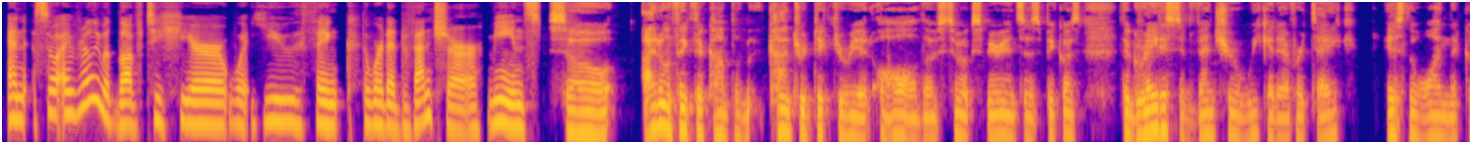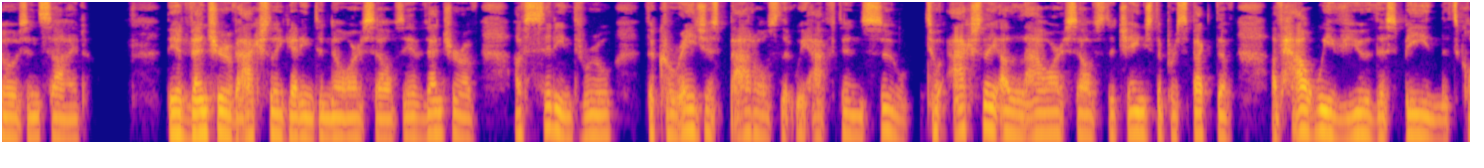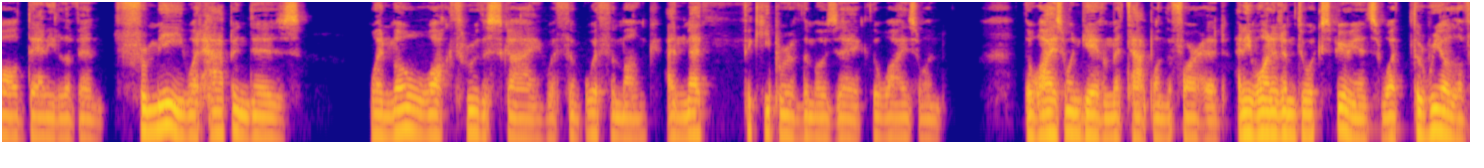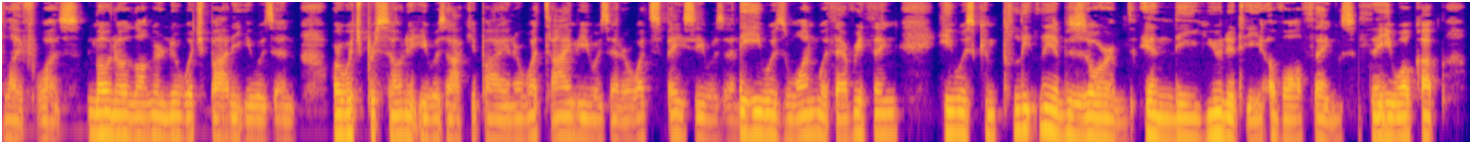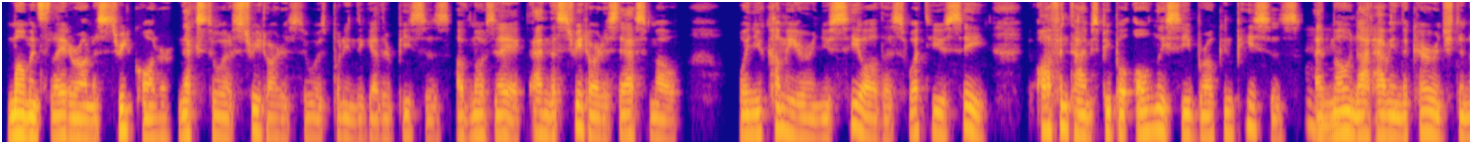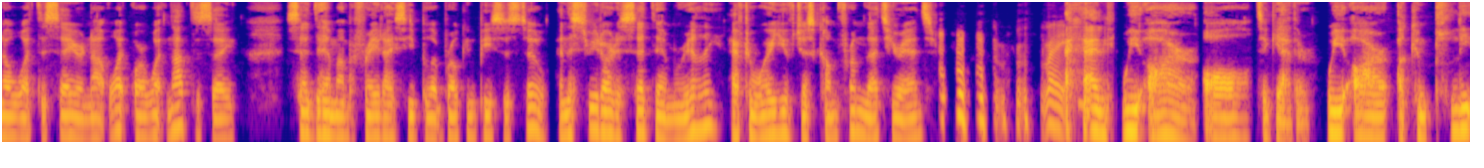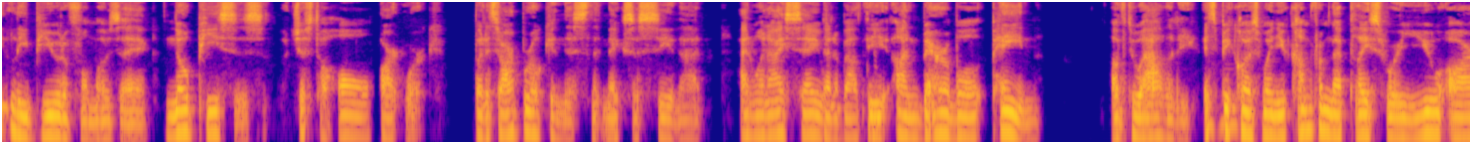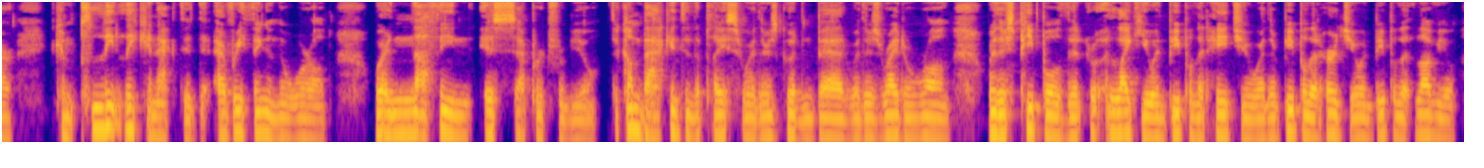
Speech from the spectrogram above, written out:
And so I really would love to hear what you think the word adventure means. So I don't think they're contradictory at all, those two experiences, because the greatest adventure we could ever take is the one that goes inside the adventure of actually getting to know ourselves, the adventure of, of sitting through the courageous battles that we have to ensue, to actually allow ourselves to change the perspective of how we view this being that's called Danny Levin. For me, what happened is when Mo walked through the sky with the, with the monk and met the keeper of the mosaic, the wise one, the wise one gave him a tap on the forehead, and he wanted him to experience what the real of life was. Mo no longer knew which body he was in, or which persona he was occupying, or what time he was in, or what space he was in. He was one with everything. He was completely absorbed in the unity of all things. He woke up moments later on a street corner next to a street artist who was putting together pieces of mosaic. And the street artist asked Mo, when you come here and you see all this, what do you see? Oftentimes people only see broken pieces mm-hmm. and mo not having the courage to know what to say or not what or what not to say said to him i'm afraid i see broken pieces too. And the street artist said to him really? After where you've just come from that's your answer? Right. And we are all together. We are a completely beautiful mosaic. No pieces just a whole artwork. But it's our brokenness that makes us see that. And when I say that about the unbearable pain of duality. It's mm-hmm. because when you come from that place where you are completely connected to everything in the world, where nothing is separate from you, to come back into the place where there's good and bad, where there's right or wrong, where there's people that like you and people that hate you, where there are people that hurt you and people that love you,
